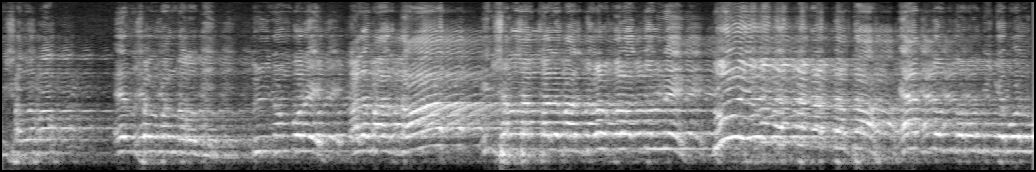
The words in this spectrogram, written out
ইনশাআল্লাহ বাপ এ মুসলমান দরদি, দুই নম্বরে কালেমার দাঁত ইনশাআল্লাহ কালেমার জোর করার জন্য দুই হাজার টাকার দাতা একজন দরদিকে বলব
